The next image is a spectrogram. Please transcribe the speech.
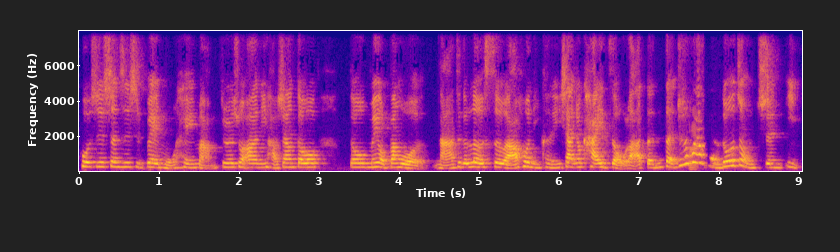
或是甚至是被抹黑嘛，就是说啊，你好像都都没有帮我拿这个垃圾啊，或你可能一下就开走啦，等等，就是会有很多这种争议。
